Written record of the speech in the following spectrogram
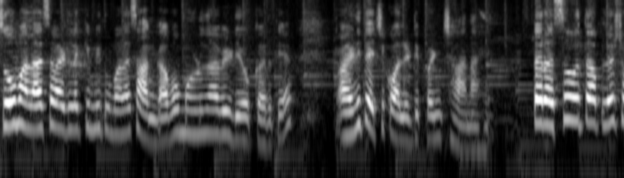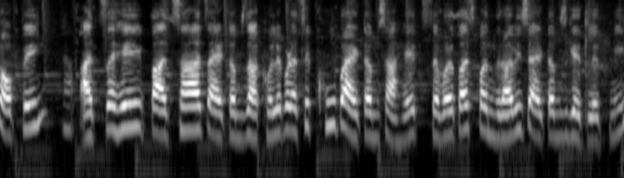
सो मला असं वाटलं की मी तुम्हाला सांगावं म्हणून हा व्हिडिओ करते आणि त्याची क्वालिटी पण छान आहे. तर असं होतं आपलं शॉपिंग आजचं हे पाच सहाच आयटम्स दाखवले पण असे खूप आयटम्स आहेत. जवळपास पंधरा वीस आयटम्स घेतलेत मी.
